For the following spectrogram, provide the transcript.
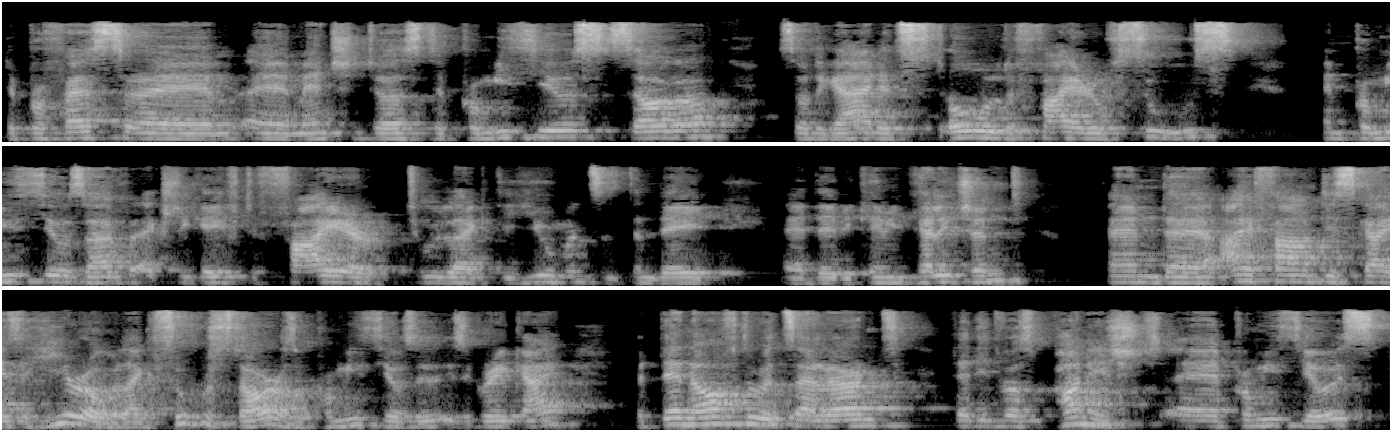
the professor um, uh, mentioned to us the Prometheus saga. So the guy that stole the fire of Zeus. And Prometheus I've actually gave the fire to like the humans, and then they uh, they became intelligent. And uh, I found this guy as a hero, like superstar. So Prometheus is a great guy but then afterwards, I learned that it was punished. Uh, Prometheus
